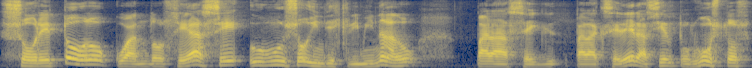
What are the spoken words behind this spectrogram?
sobre todo cuando se hace un uso indiscriminado para, para acceder a ciertos gustos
